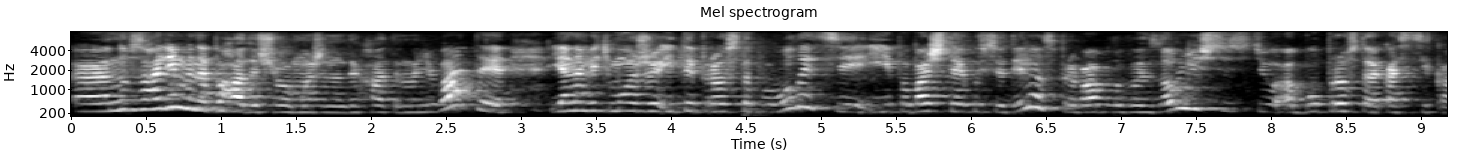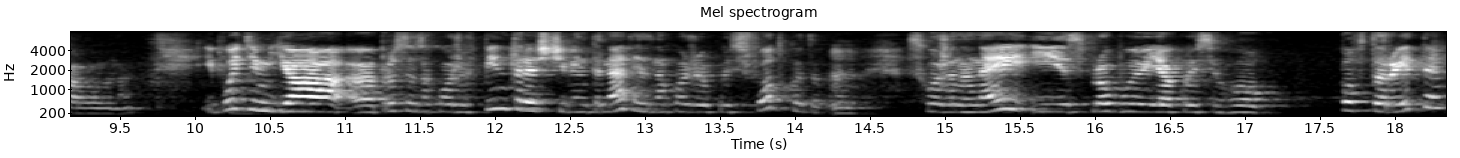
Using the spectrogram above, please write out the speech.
Е, ну, взагалі мене багато чого може надихати малювати. Я навіть можу йти просто по вулиці і побачити якусь людину з привабливою зовнішністю або просто якась цікава вона. І потім я е, просто заходжу в Pinterest чи в інтернет і знаходжу якусь фотку таку, Мгм. схожу на неї, і спробую якось його повторити.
